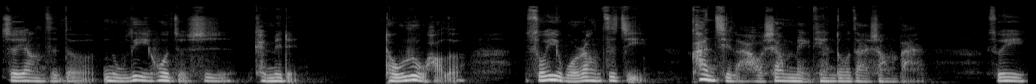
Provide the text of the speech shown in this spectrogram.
这样子的努力或者是 committed 投入好了？所以我让自己看起来好像每天都在上班，所以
